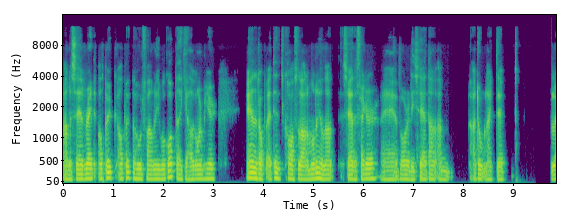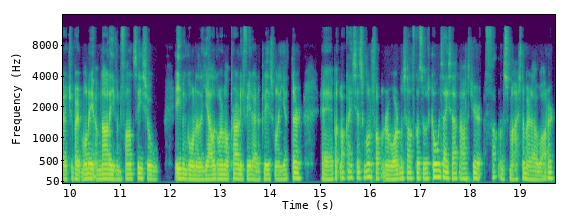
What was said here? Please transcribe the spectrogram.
and I said, right, I'll book, I'll book the whole family. We'll go up to the Galgorm here. Ended up, it did cost a lot of money. I'll not say the figure. Uh, I've already said that. I'm, I don't like to blouch about money. I'm not even fancy, so even going to the Galgorm, I'll probably feel out of place when I get there. Uh, but look, I says I'm going to fucking reward myself because there was goals I set last year. I fucking smashed them out of the water.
